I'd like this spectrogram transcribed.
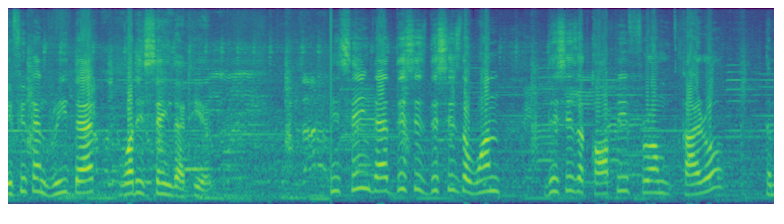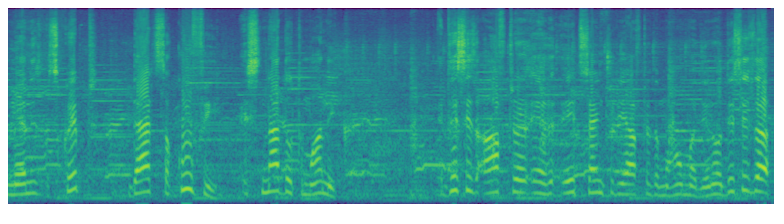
If you can read that, what is saying that here? He's saying that this is this is the one, this is a copy from Cairo, the manuscript. That's a Kufi. It's not the Ottomanic. This is after uh, 8th century after the Muhammad. You know, this is a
